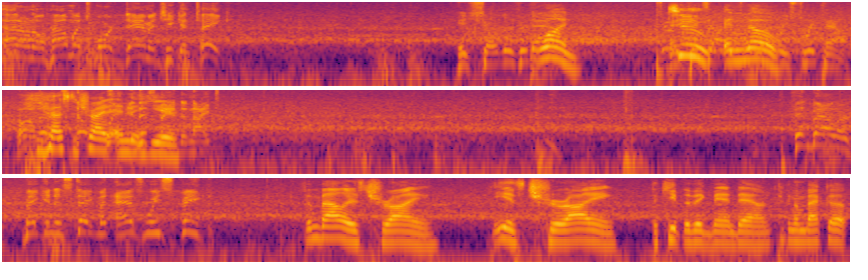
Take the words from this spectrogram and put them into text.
I don't know how much more damage he can take. His shoulders are down. One, And he two, and no. count. Oh, He has to try to end it here. Finn Balor making his statement as we speak. Finn Balor is trying. He is trying to keep the big man down. Picking him back up.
